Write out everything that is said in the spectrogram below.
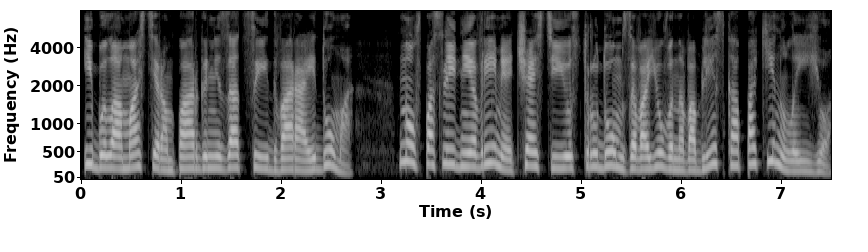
и была мастером по организации двора и дома. Но в последнее время часть ее с трудом завоеванного блеска покинула ее,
